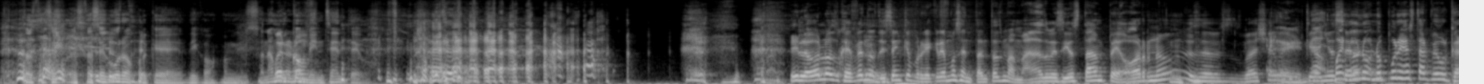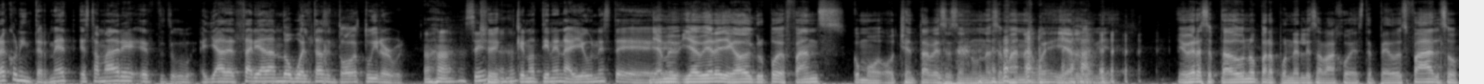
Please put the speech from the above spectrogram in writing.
¿Estás seg- estás seguro? Porque, digo, suena Bueno, muy no. convincente, güey. y luego los jefes nos dicen que por qué creemos en tantas mamadas, güey. Si ellos estaban peor, ¿no? O sea, pues, guacha, güey, ¿qué No, años bueno, no, no podría estar peor porque ahora con internet, esta madre eh, ya estaría dando vueltas en todo Twitter, güey. Ajá, sí. Sí. ajá. Que no tienen ahí un este. Ya, me- ya hubiera llegado el grupo de fans como 80 veces en una semana, güey. y Ya lo había... Yo hubiera aceptado uno para ponerles abajo. Este pedo es falso.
